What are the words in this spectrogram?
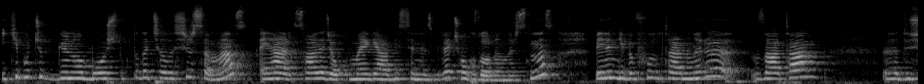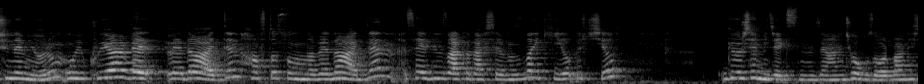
iki buçuk gün o boşlukta da çalışırsanız eğer sadece okumaya geldiyseniz bile çok zorlanırsınız. Benim gibi full time'ları zaten e, düşünemiyorum. Uykuya ve veda edin, hafta sonuna veda edin. Sevdiğiniz arkadaşlarınızla 2 yıl, 3 yıl görüşemeyeceksiniz yani çok zor. Ben hiç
